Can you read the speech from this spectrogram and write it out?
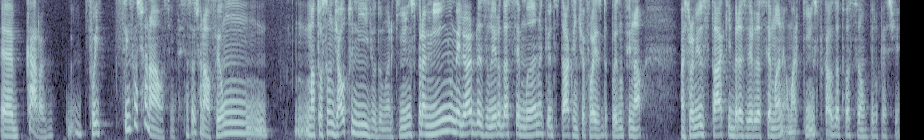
é, cara, foi sensacional, assim, foi sensacional. Foi um- uma atuação de alto nível do Marquinhos. Pra mim, o melhor brasileiro da semana que eu destaco, a gente vai falar isso depois no final. Mas pra mim, o destaque brasileiro da semana é o Marquinhos por causa da atuação pelo PSG.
